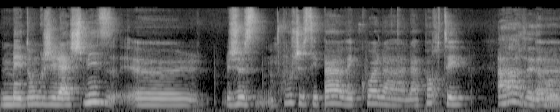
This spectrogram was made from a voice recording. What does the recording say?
mais donc j'ai la chemise. Euh, je, je sais pas avec quoi la, la porter. Ah, c'est drôle.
